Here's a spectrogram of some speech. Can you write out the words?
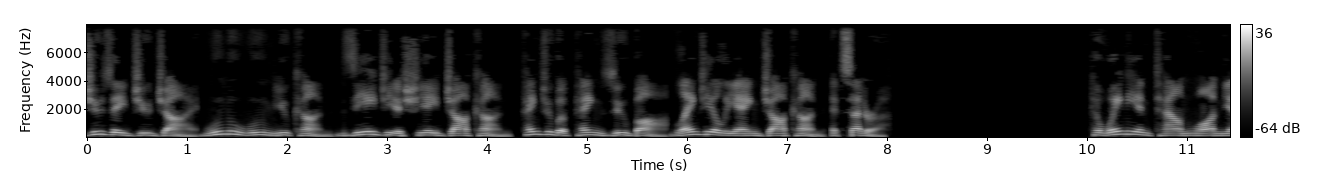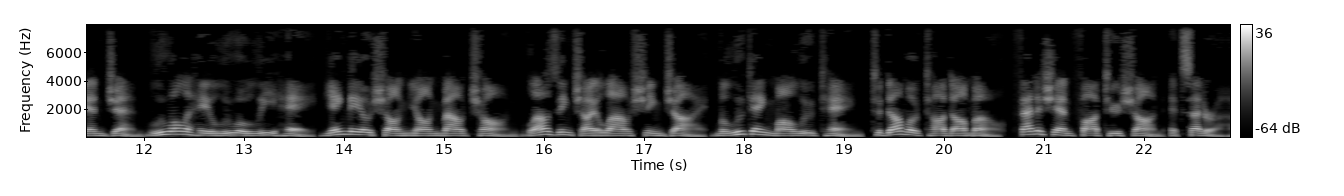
Zai Ju Jai, Wumu Wu Mu Kun, Ziajia Xie Jia Kun, Pengjuba Peng Zhu Ba, Langjia Liang Jia Kun, etc. Hawanian Town Wan Yen Zhen, Luolahe Luo Li He, Yangmaoshang Yang Mao Chong, Laozingchai Lao Xing Jai, Malutang Ma Lu Tang, Tadamo Ta Da Mo, Fatishan Fa Tu Shan, etc.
